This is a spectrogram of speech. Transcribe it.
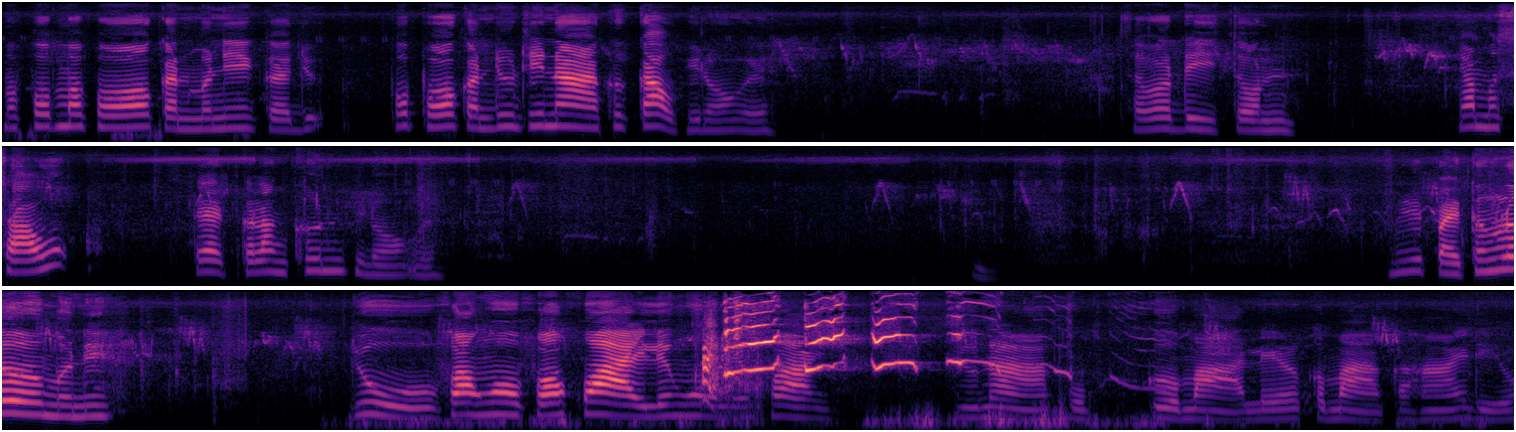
มาพบมาพอกันมื้อนี้ก็อยู่พบพอกันอยู่ที่หน้าคือเก้าพี่น้องเอ้ยสวัสดีตอน ยามมื้อเช้าแดดกำลังขึ้นพี่น้องเอ้ยไม่ไปทั้งเริ่มมือนี่อยู่เฝ้าง่เฝ้าควายเลี้ยงง่เลี้ยงควายอยู่นาปุ๊เกิดมาแล้วก็มาก็หายเดียว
